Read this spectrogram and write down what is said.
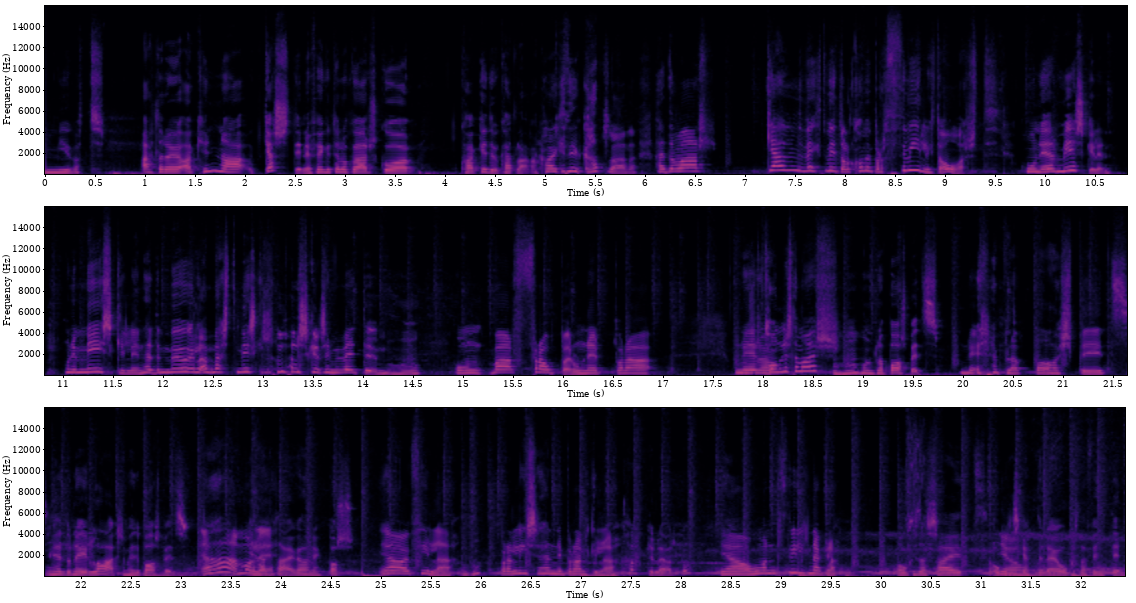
mjög gott Ætlar að kynna gestin, ég fengi til okkar sko Hvað getum við kallað hana? hvað getur við kallað hana? þetta var geðveikt vital komið bara þvílíkt óvart Hún er miskilinn hún er miskilin, þetta er mögulega mest miskilin mannskjör sem ég veit um Mhm. hún var frábær, hún er bara hún er Svona- tónlistamæður mm Hún er svona boss bitch. Hún er nefnilega boss bitch. Ég held hún er í lag sem heitir boss bitch. Jaha, Ég máli, held það, eitthvað þannig, boss. Já, ég fíla það. Bara lýsir henni bara algjörlega. Algjörlega sko. Já, hún var þvílík negla Ógæslega sæt, ógæslega Já. skemmtilega, ógæslega fyndin.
